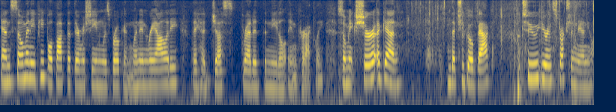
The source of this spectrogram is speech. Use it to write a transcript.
And so many people thought that their machine was broken, when in reality, they had just threaded the needle incorrectly. So make sure, again, that you go back to your instruction manual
